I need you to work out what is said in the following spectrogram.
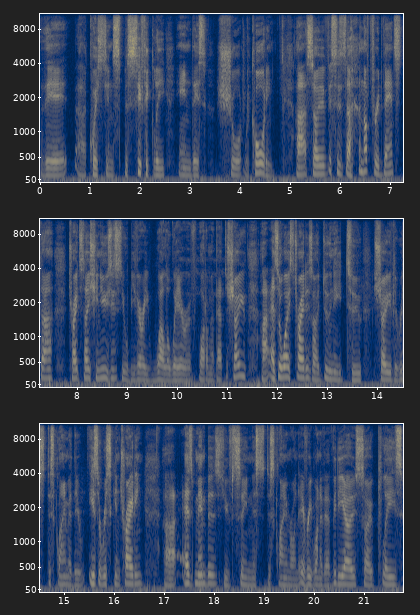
their uh, questions specifically in this short recording. Uh, so this is uh, not for advanced uh, TradeStation users. You'll be very well aware of what I'm about to show you. Uh, as always traders I do need to show you the risk disclaimer. There is a risk in trading. Uh, as members you've seen this disclaimer on every one of our videos. So please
